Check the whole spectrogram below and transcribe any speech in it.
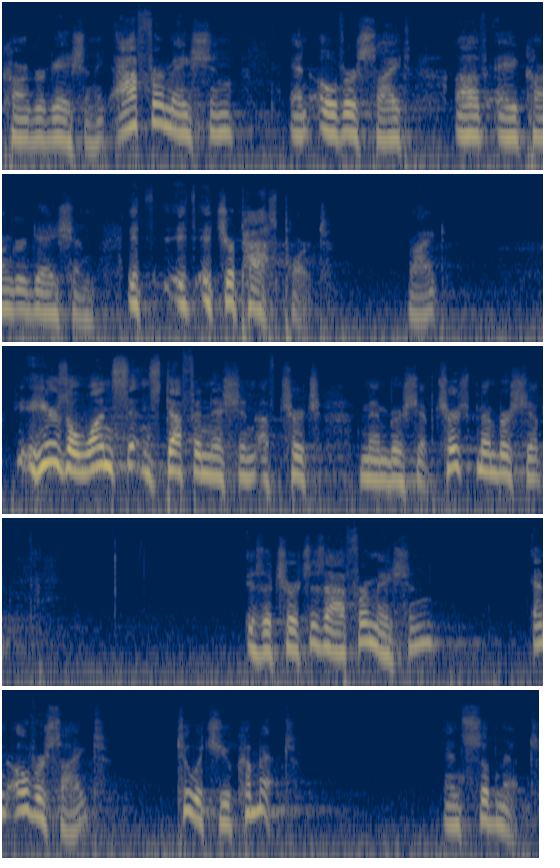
congregation, the affirmation and oversight of a congregation. It's, it, it's your passport, right? Here's a one sentence definition of church membership church membership is a church's affirmation and oversight to which you commit and submit.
